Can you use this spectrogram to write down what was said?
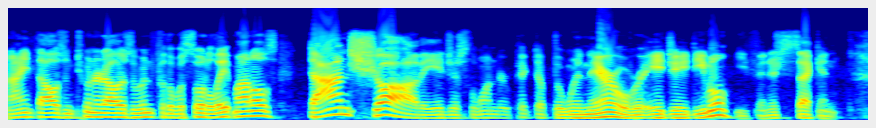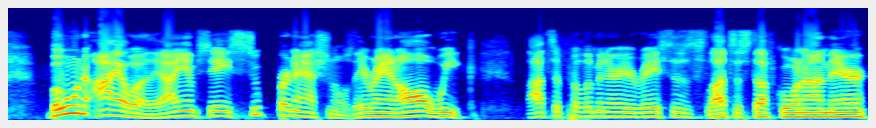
$9,200 to win for the Wissota Late Models. Don Shaw, the Ageless Wonder, picked up the win there over AJ Demo. He finished second. Boone, Iowa, the IMCA Super Nationals. They ran all week. Lots of preliminary races, lots of stuff going on there.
